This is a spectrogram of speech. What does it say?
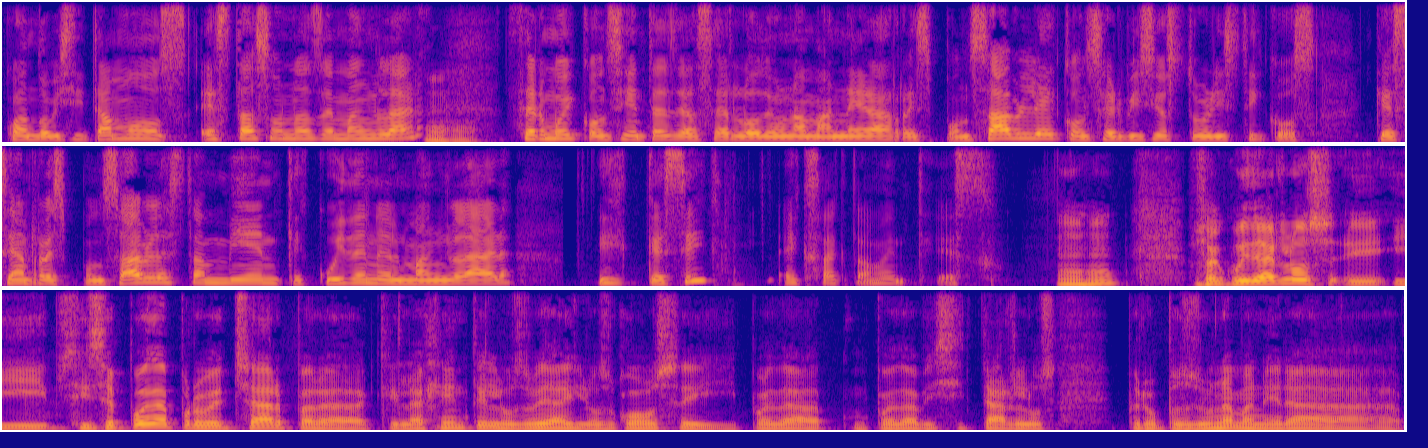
cuando visitamos estas zonas de manglar, ser muy conscientes de hacerlo de una manera responsable, con servicios turísticos que sean responsables también, que cuiden el manglar y que sí, exactamente eso. O sea, cuidarlos y, si se puede aprovechar para que la gente los vea y los goce y pueda, pueda visitarlos, pero pues de una manera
